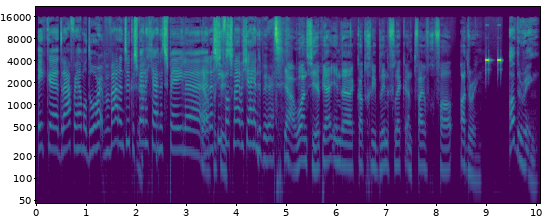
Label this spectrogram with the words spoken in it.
Ik eh draaf er helemaal door. We waren natuurlijk een spelletje aan het spelen. Ja, Rashid, precies. volgens mij was jij aan de beurt. Ja, Wansi, heb jij in de categorie blinde vlek een twijfelgeval othering? Othering.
